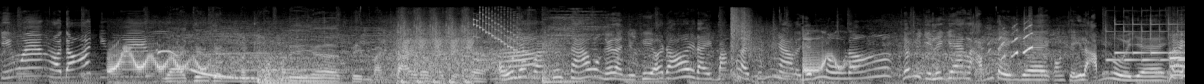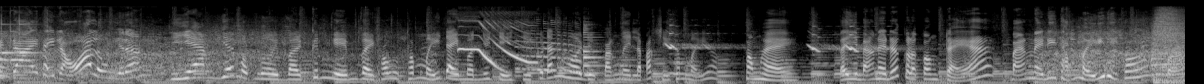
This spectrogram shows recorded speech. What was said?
Chị ngoan hồi đó chị ngoan. Và chương trình mình không có đi ờ, tìm bạn trai đâu phải chị nha. Ủa giác quan thứ sáu có nghĩa là nhiều khi ở đó ở đây bắn lại trúng nhau là dính luôn đó. Giống như chị Lê Giang là ẩm tiền về còn chị là ẩm người về. Thuê trai thấy rõ luôn vậy đó. Chị Giang với một người về kinh nghiệm về phẫu thuật thẩm mỹ đầy mình như chị chị có đánh hơi được bạn này là bác sĩ thẩm mỹ không? Không hề tại vì bạn này rất là còn trẻ. Bạn này đi thẩm mỹ thì có. Bạn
